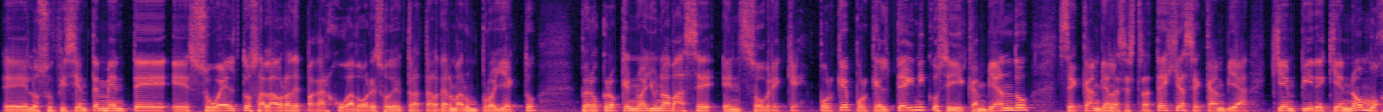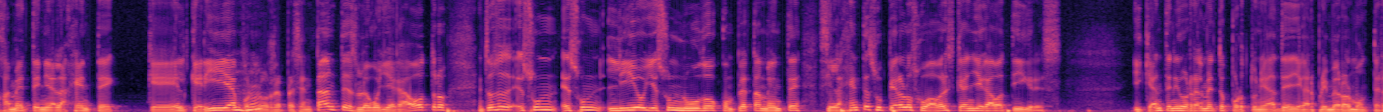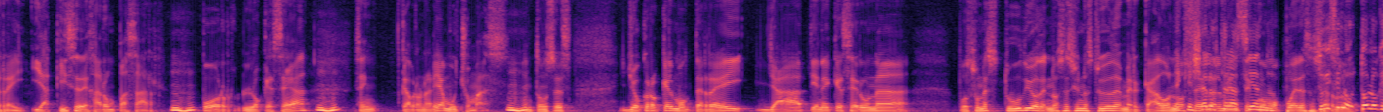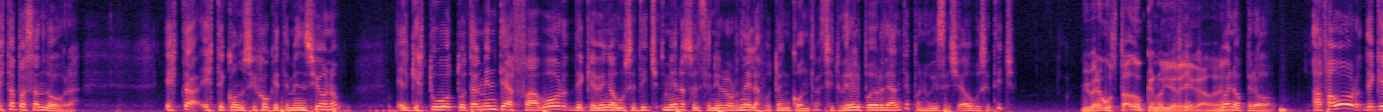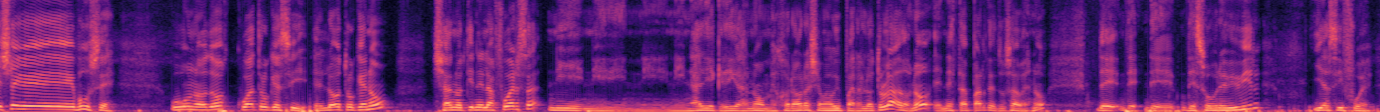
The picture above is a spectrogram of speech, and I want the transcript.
eh, lo suficientemente eh, sueltos a la hora de pagar jugadores o de tratar de armar un proyecto, pero creo que no hay una base en sobre qué. ¿Por qué? Porque el técnico sigue cambiando, se cambian las estrategias, se cambia quién pide, quién no. Mohamed tenía la gente que él quería por los representantes, luego llega otro. Entonces es un, es un lío y es un nudo completamente. Si la gente supiera los jugadores que han llegado a Tigres, y que han tenido realmente oportunidad de llegar primero al Monterrey y aquí se dejaron pasar por lo que sea, se encabronaría mucho más. Entonces, yo creo que el Monterrey ya tiene que ser una pues un estudio de no sé si un estudio de mercado, no es que sé ya lo están realmente haciendo. cómo puedes Tú hacerlo. lo- todo lo que está pasando ahora. Esta, este consejo que te menciono, el que estuvo totalmente a favor de que venga Bucetich, menos el señor Ornelas votó en contra. Si tuviera el poder de antes, pues no hubiese llegado Bucetich. Me hubiera gustado que no hubiera ¿Sí? llegado. ¿eh? Bueno, pero a favor de que llegue Buse. Uno, dos, cuatro que sí. El otro que no, ya no tiene la fuerza, ni, ni, ni, ni nadie que diga, no, mejor ahora ya me voy para el otro lado, ¿no? En esta parte, tú sabes, ¿no? De, de- de- de sobrevivir, y así fue.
